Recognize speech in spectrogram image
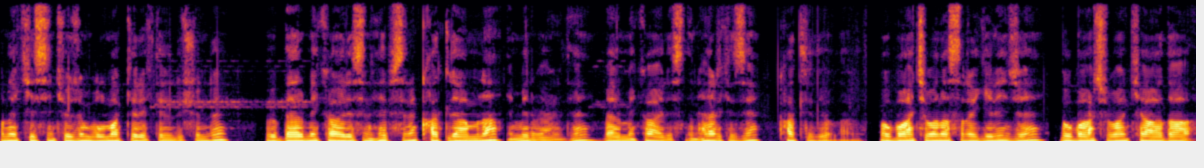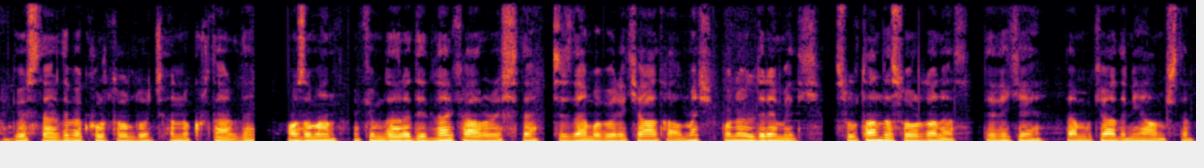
buna kesin çözüm bulmak gerektiğini düşündü ve Bermeki ailesinin hepsinin katliamına emir verdi. Bermeki ailesinden herkesi katlediyorlardı. Bu bahçıvana sıra gelince bu bahçıvan kağıda gösterdi ve kurtuldu, canını kurtardı. O zaman hükümdara dediler ki Harun Reşit'e sizden bu böyle kağıt almış, bunu öldüremedik. Sultan da sordu ona. Dedi ki sen bu kağıdı niye almıştın?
